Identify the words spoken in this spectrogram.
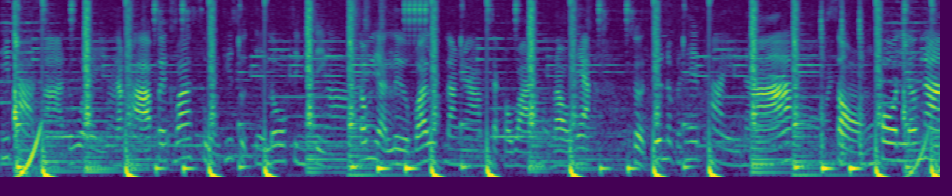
ที่ผ่านมาด้วยนะคะเป็นว่าสวยที่สุดในโลกจริง ๆ ต้องอย่าลืมว่านางงามจักรวาลของเราเนี่ยเกิดขึ้นในประเทศไทยนะสองคนแล้วนะ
